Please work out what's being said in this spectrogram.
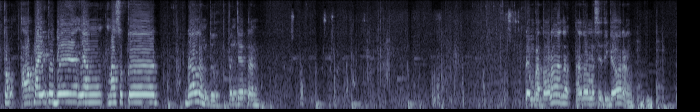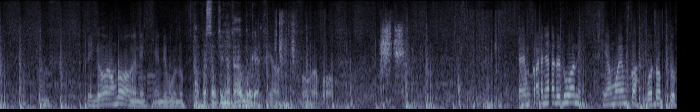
Ke- apa itu dia yang masuk ke dalam tuh pencetan? Ada empat orang atau atau masih tiga orang? Tiga orang doang ini yang dibunuh. Apa satunya kabur ya? Nih, gua nggak bohong. MK-nya ada dua nih. Yang mau MK, drop tuh.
